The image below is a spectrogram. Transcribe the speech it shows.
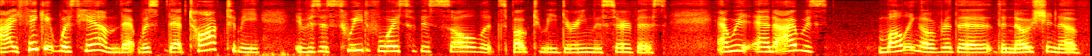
I think it was him that was that talked to me. It was the sweet voice of his soul that spoke to me during the service, and we and I was mulling over the the notion of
